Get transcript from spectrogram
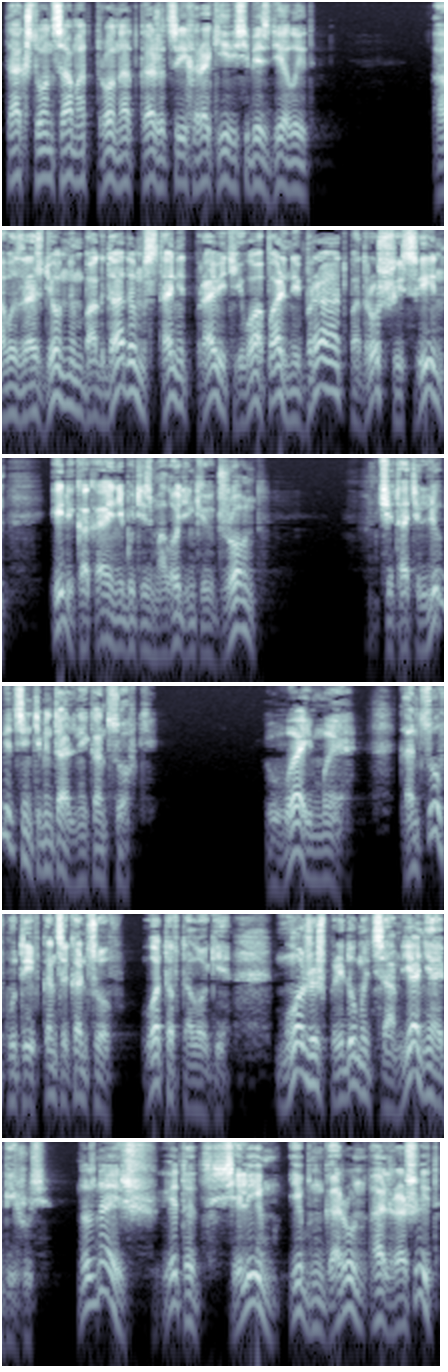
так что он сам от трона откажется и харакири себе сделает. А возрожденным Багдадом станет править его опальный брат, подросший сын или какая-нибудь из молоденьких Джон. Читатель любит сентиментальные концовки. Вайме, концовку ты, в конце концов, вот автология, можешь придумать сам, я не обижусь. Но знаешь, этот Селим Ибн Гарун Аль-Рашид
